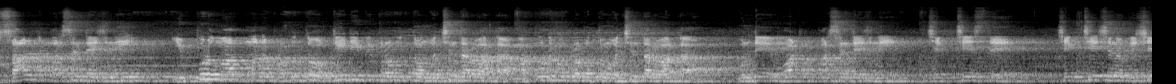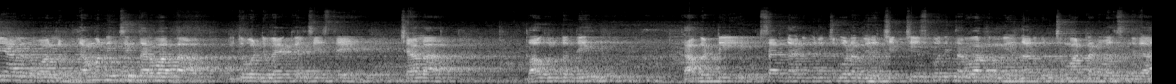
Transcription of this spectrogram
సాల్ట్ పర్సంటేజ్ని ఇప్పుడు మా మన ప్రభుత్వం టీడీపీ ప్రభుత్వం వచ్చిన తర్వాత మా కూటమి ప్రభుత్వం వచ్చిన తర్వాత ఉండే వాటర్ పర్సంటేజ్ని చెక్ చేస్తే చెక్ చేసిన విషయాలను వాళ్ళు గమనించిన తర్వాత ఇటువంటి వ్యాఖ్యలు చేస్తే చాలా బాగుంటుంది. కాబట్టి ఒకసారి దాని గురించి కూడా మీరు చెక్ చేసుకొని తర్వాత మీరు దాని గురించి మాట్లాడవలసిందిగా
